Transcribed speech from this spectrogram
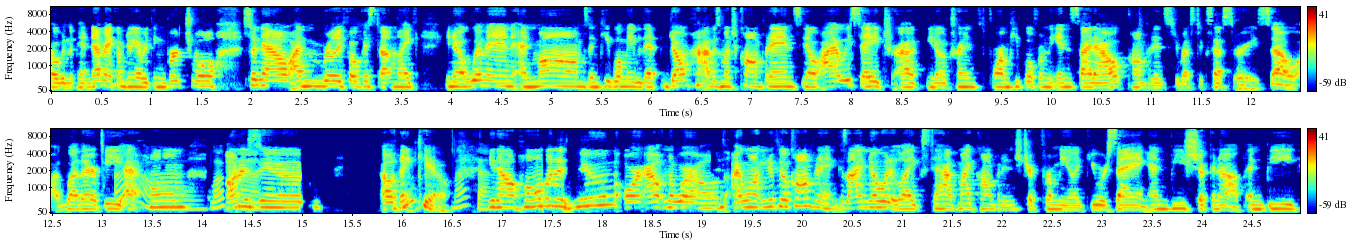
COVID and the pandemic, I'm doing everything virtual. So now I'm really focused on like you know women and moms and people maybe that don't have as much confidence. You know, I always say, tr- uh, you know, transform people from the inside out. Confidence to best accessories. So uh, whether it be at home Oh, on a. Zoom. Oh, thank you. You know, home on a Zoom or out in the world. I want you to feel confident because I know what it likes to have my confidence stripped from me, like you were saying, and be shooken up and be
